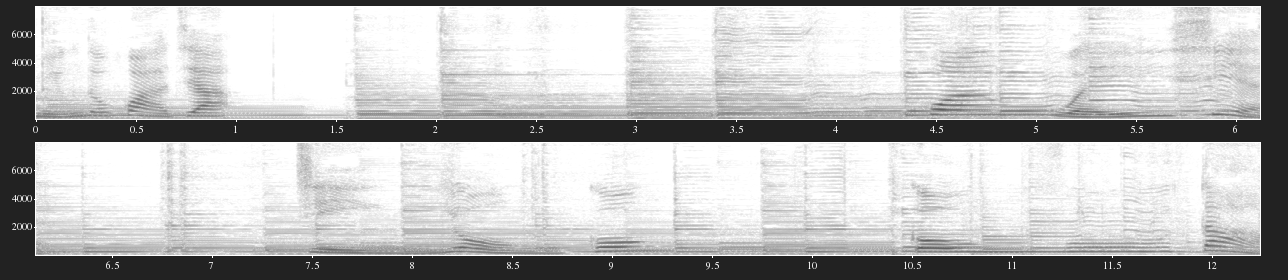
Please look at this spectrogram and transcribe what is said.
名的画家。宽为限，谨用功，功夫到，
